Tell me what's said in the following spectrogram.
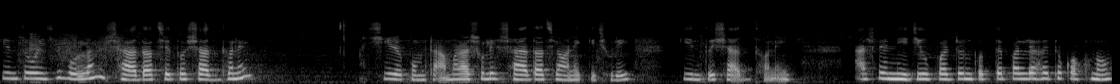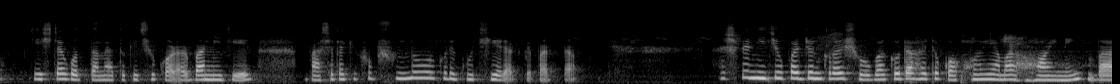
কিন্তু ওই যে বললাম, স্বাদ আছে তো সাধ্য নেই। সেরকমটা, আমার আসলে স্বাদ আছে অনেক কিছুরই, কিন্তু সাধ্য নেই। আসলে নিজে উপার্জন করতে পারলে হয়তো কখনো চেষ্টা করতাম এত কিছু করার বা নিজের বাসাটাকে খুব সুন্দর করে গুছিয়ে রাখতে পারতাম। আসলে নিজে উপার্জন করার সৌভাগ্যটা হয়তো কখনোই আমার হয়নি বা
